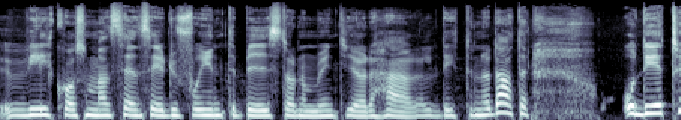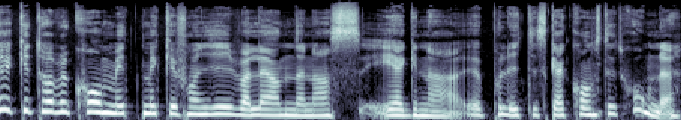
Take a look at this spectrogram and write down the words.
villkor som man sen säger du får inte bistånd om du inte gör det här eller ditten och datten. Och det trycket har väl kommit mycket från givarländernas egna politiska konstitutioner.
